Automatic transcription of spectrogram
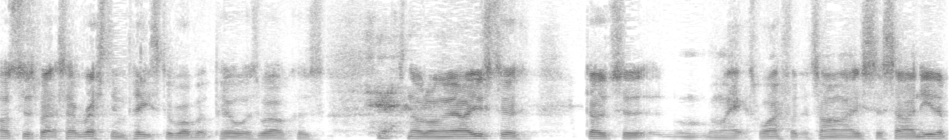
I was just about to say rest in peace to Robert Peel as well because Yeah, it's no longer there. I used to go to my ex-wife at the time. I used to say I need a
